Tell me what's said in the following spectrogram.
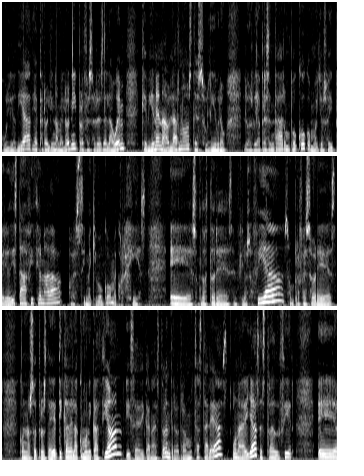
Julio Díaz y a Carolina Meloni, profesores de la UEM, que vienen a hablarnos de su libro. Los voy a presentar un poco, como yo soy periodista aficionada, pues si me equivoco me corregís. Eh, son doctores en filosofía, son profesores con nosotros de ética de la comunicación y se dedican a esto, entre otras muchas tareas. Una de ellas es traducir. Eh,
